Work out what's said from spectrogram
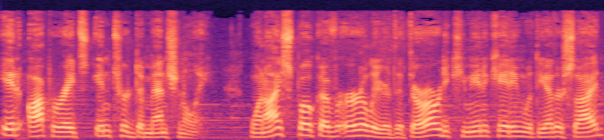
It operates interdimensionally. When I spoke of earlier that they're already communicating with the other side,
